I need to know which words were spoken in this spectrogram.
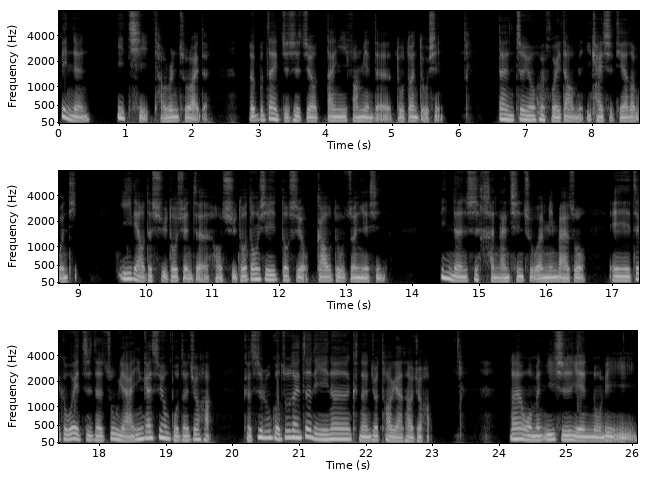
病人一起讨论出来的，而不再只是只有单一方面的独断独行。但这又会回到我们一开始提到的问题：医疗的许多选择和许多东西都是有高度专业性的，病人是很难清楚而明白说。诶，这个位置的蛀牙应该是用补的就好。可是如果蛀在这里呢，可能就套牙套就好。那我们医师也努力以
